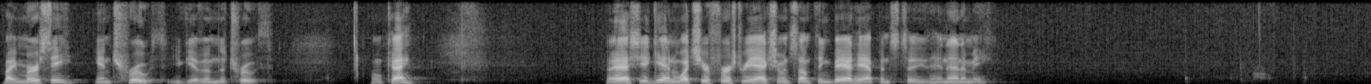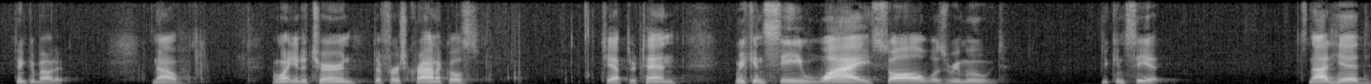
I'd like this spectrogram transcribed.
By mercy and truth, you give him the truth. Okay? I ask you again, what's your first reaction when something bad happens to an enemy? Think about it. Now, I want you to turn to 1 Chronicles chapter 10. We can see why Saul was removed. You can see it. It's not hid.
